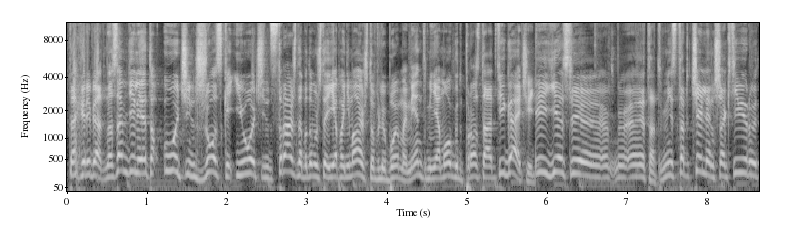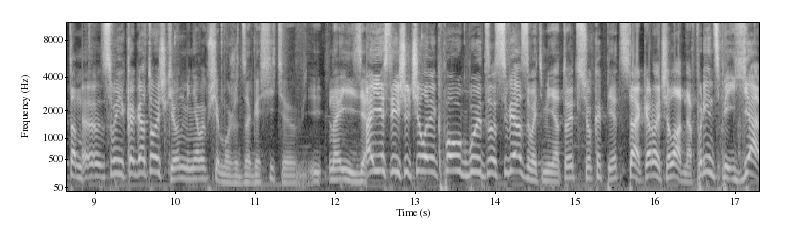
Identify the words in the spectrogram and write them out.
Так, ребят, на самом деле это очень жестко и очень страшно, потому что я понимаю, что в любой момент меня могут просто отфигачить. И если э, этот мистер Челлендж активирует там э, свои коготочки, он меня вообще может загасить э, и- на easy. А если еще Человек-паук будет связывать меня, то это все капец. Так, короче, ладно, в принципе, я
